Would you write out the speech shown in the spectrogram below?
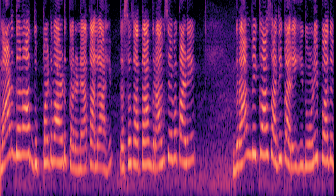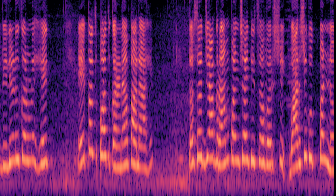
मानधनात दुप्पट वाढ करण्यात आलं आहे. तसंच आता ग्रामसेवक आणि ग्रामविकास अधिकारी ही दोन्ही पद विलीन करून हे एकच पद करण्यात आलं आहे. तसंच ज्या ग्रामपंचायतीचं वार्षिक वार्षिक उत्पन्न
